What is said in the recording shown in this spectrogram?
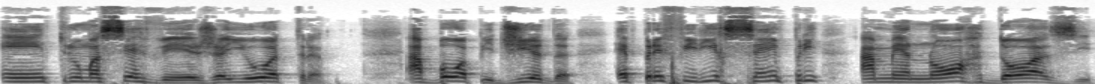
entre uma cerveja e outra. A boa pedida é preferir sempre a menor dose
